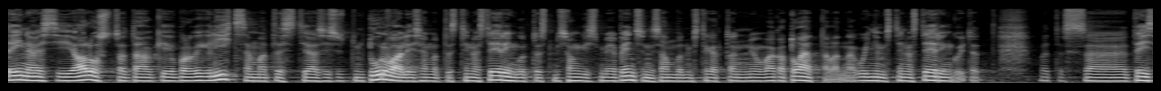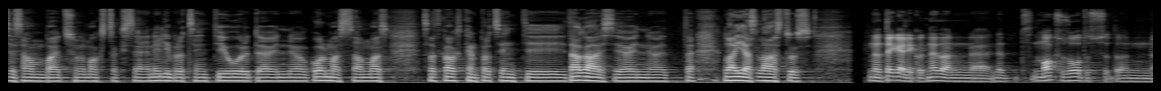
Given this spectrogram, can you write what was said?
teine asi, alustadagi võib-olla kõige lihtsamatest ja siis ütleme, turvalisematest investeeringutest, mis ongi siis meie pensionisambad, mis tegelikult on ju väga toetavad nagu inimeste investeeringuid, et võttes äh, teise samba, et sulle makstakse neli protsenti juurde, on ju, kolmas sammas saad kakskümmend protsenti tagasi, on ju, et laias laastus no tegelikult need on, need maksusoodustused on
